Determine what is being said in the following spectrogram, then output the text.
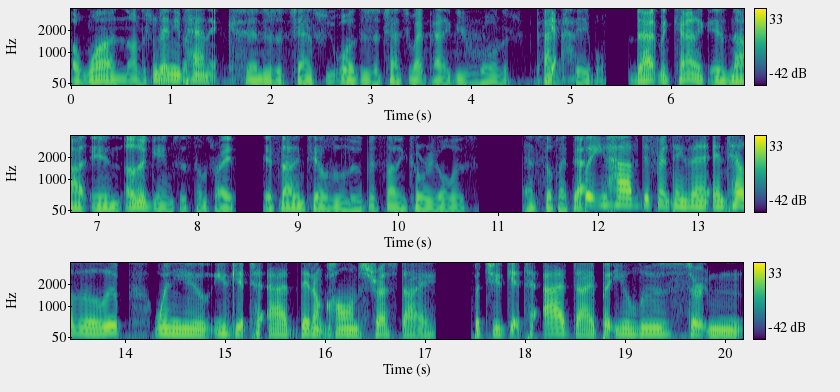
a one on the stress, then you die, panic. Then there's a chance you well there's a chance you might panic. You roll on the panic Yeah. table. That mechanic is not in other game systems, right? It's not in Tales of the Loop. It's not in Coriolis and stuff like that. But you have different things in, in Tales of the Loop when you you get to add. They don't call them stress die, but you get to add die, but you lose certain,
